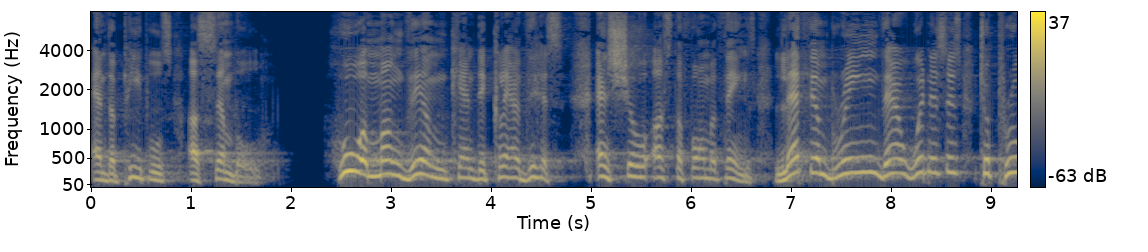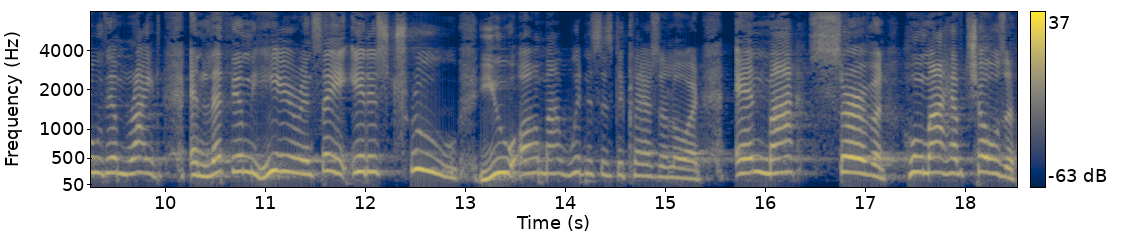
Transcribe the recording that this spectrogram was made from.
and the peoples assemble Who among them can declare this and show us the former things? Let them bring their witnesses to prove them right and let them hear and say, it is true. You are my witnesses, declares the Lord, and my servant whom I have chosen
